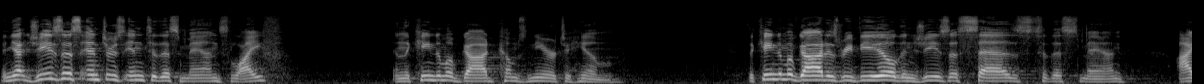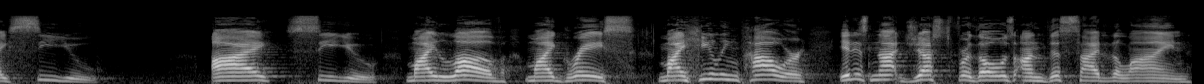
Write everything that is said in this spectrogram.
And yet Jesus enters into this man's life, and the kingdom of God comes near to him. The kingdom of God is revealed, and Jesus says to this man, I see you. I see you. My love, my grace, my healing power it is not just for those on this side of the line.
